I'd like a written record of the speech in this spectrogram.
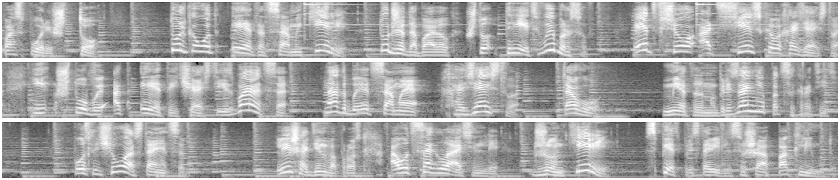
поспоришь, то? Только вот этот самый Керри тут же добавил, что треть выбросов – это все от сельского хозяйства. И чтобы от этой части избавиться, надо бы это самое хозяйство того методом обрезания подсократить. После чего останется лишь один вопрос. А вот согласен ли Джон Керри, спецпредставитель США по климату,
